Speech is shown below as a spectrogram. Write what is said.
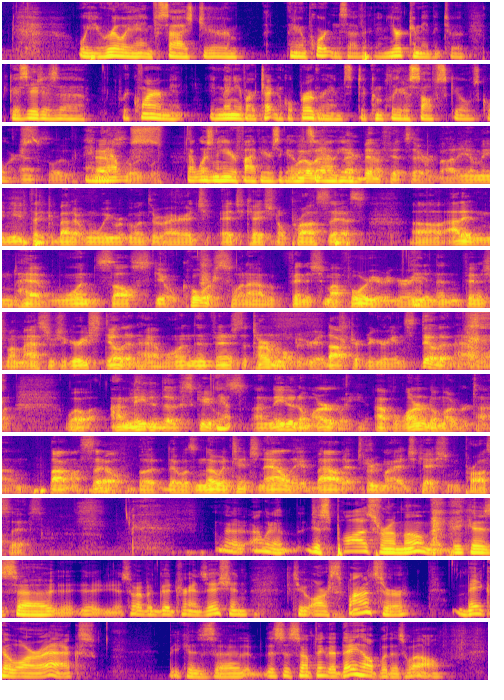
Well, you really emphasized your the importance of it and your commitment to it because it is a requirement in many of our technical programs to complete a soft skills course. Absolutely. And Absolutely. that was that wasn't here five years ago. Well, it's that, now here. that benefits everybody. I mean, you think about it when we were going through our edu- educational process. Uh, I didn't have one soft skill course when I finished my four year degree and then finished my master's degree, still didn't have one, and then finished a terminal degree, a doctorate degree, and still didn't have one. Well, I needed those skills. Yep. I needed them early. I've learned them over time by myself, but there was no intentionality about it through my education process. I'm I'm gonna just pause for a moment because uh, sort of a good transition to our sponsor, Mako RX, because uh, this is something that they help with as well.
